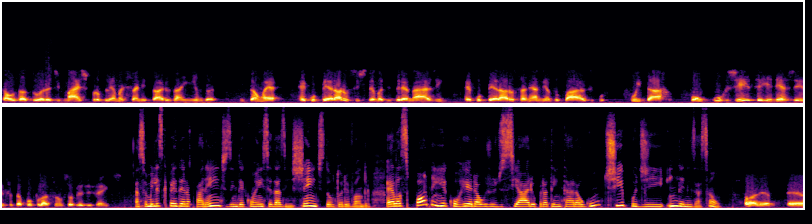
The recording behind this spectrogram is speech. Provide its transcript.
causadora de mais problemas sanitários ainda. Então é recuperar o sistema de drenagem, recuperar o saneamento básico, cuidar com urgência e emergência da população sobrevivente. As famílias que perderam parentes em decorrência das enchentes, doutor Evandro, elas podem recorrer ao judiciário para tentar algum tipo de indenização? Olha, é,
